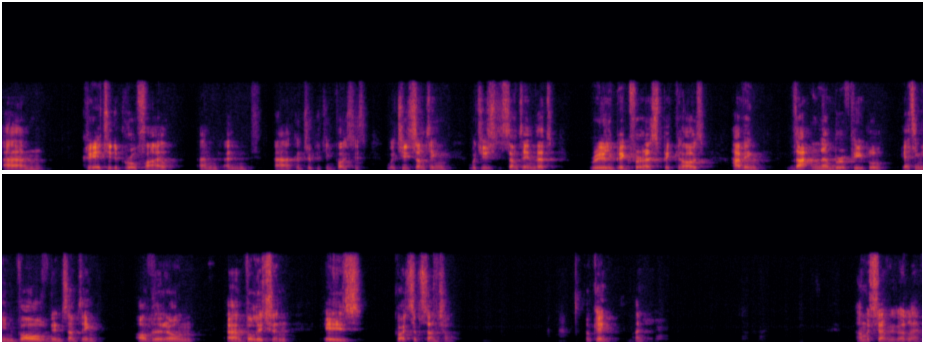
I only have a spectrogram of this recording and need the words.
um, created a profile and, and uh, contributing voices, which is something which is something that's really big for us because having that number of people getting involved in something of their own uh, volition is quite substantial. Okay. How much time we got left?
